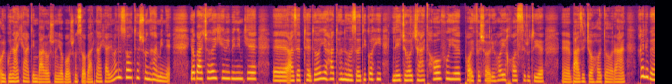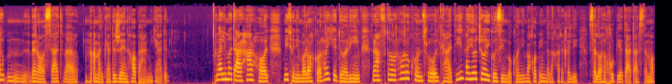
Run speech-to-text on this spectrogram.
الگو نکردیم براشون یا باشون صحبت نکردیم ولی ذاتشون همینه. یا بچه هایی که می‌بینیم که از ابتدای حتی نوزادی گاهی لجاجت ها و پایفشاری های خاصی رو توی بعضی جاها دارن خیلی به وراست و عملکرد ژن ها برمیگرده. ولی ما در هر حال می‌تونیم با راهکارهایی که داریم رفتارها رو کنترل تعدیل و یا جایگزین بکنیم. و خب این بالاخره خیلی سلاح خوبیه در دست ما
